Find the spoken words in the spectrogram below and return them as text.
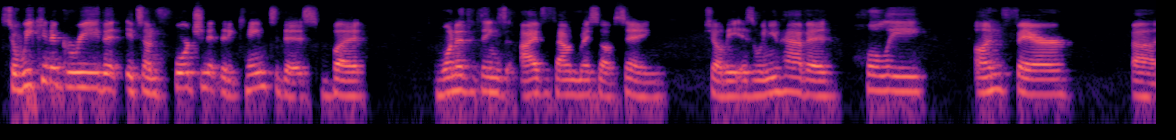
so we can agree that it's unfortunate that it came to this, but one of the things I've found myself saying, Shelby, is when you have a wholly unfair, uh,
